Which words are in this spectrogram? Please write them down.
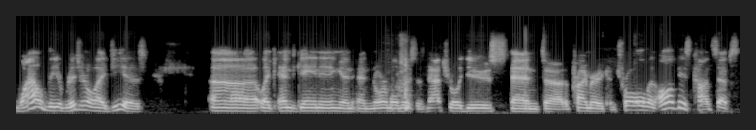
wildly original ideas uh, like end gaining and, and normal versus natural use and uh, the primary control and all of these concepts.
